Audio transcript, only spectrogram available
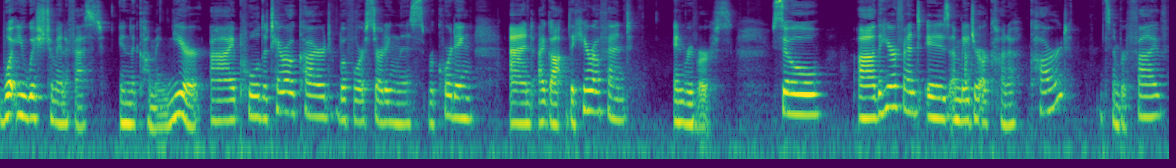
what you wish to manifest in the coming year. I pulled a tarot card before starting this recording and I got the Hierophant in reverse. So, uh, the Hierophant is a major arcana card, it's number five,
